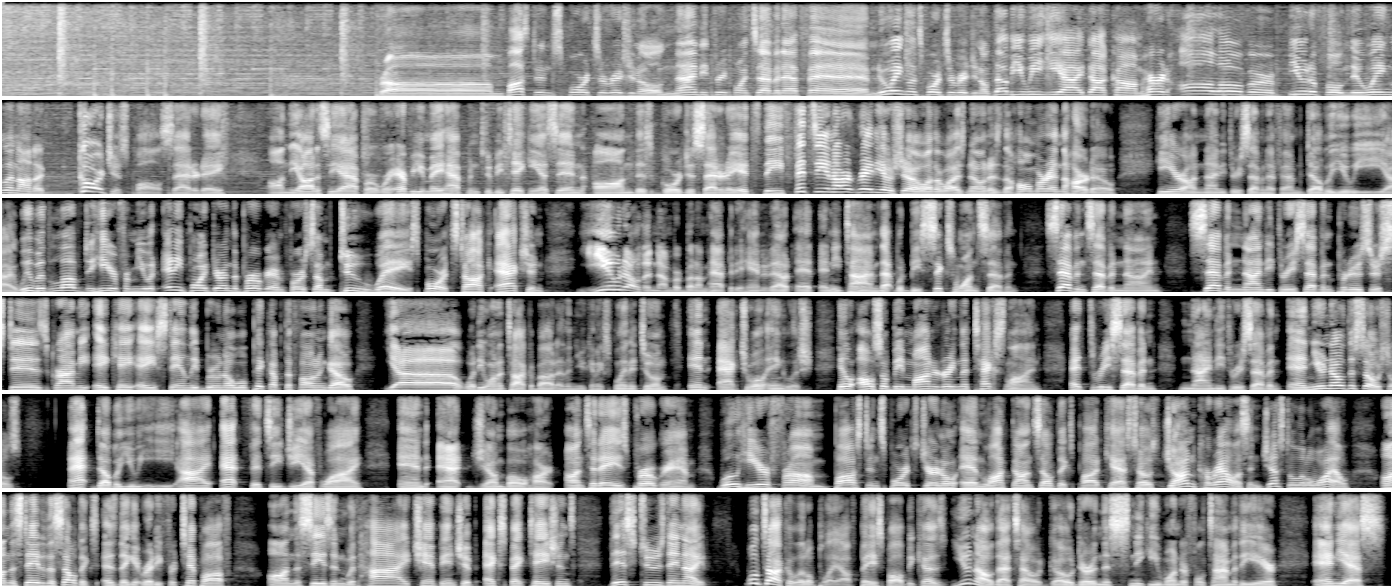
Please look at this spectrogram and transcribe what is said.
From Boston Sports Original, 93.7 FM, New England Sports Original, WEEI.com, heard all over beautiful New England on a gorgeous fall Saturday on the Odyssey app or wherever you may happen to be taking us in on this gorgeous Saturday. It's the Fitzy and Hart radio show, otherwise known as the Homer and the Hardo here on 93.7 FM WEEI. We would love to hear from you at any point during the program for some two-way sports talk action. You know the number, but I'm happy to hand it out at any time. That would be 617 779 7937. Producer Stiz Grimy, aka Stanley Bruno, will pick up the phone and go, Yo, what do you want to talk about? And then you can explain it to him in actual English. He'll also be monitoring the text line at 37937. And you know the socials at WEEI, at FitzyGFY, and at Jumbo Hart. On today's program, we'll hear from Boston Sports Journal and Locked On Celtics podcast host John Karalis in just a little while on the state of the Celtics as they get ready for tip off on the season with high championship expectations this Tuesday night. We'll talk a little playoff baseball because you know that's how it go during this sneaky wonderful time of the year. And yes,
